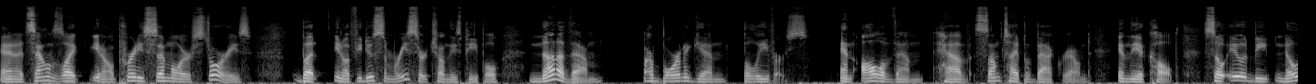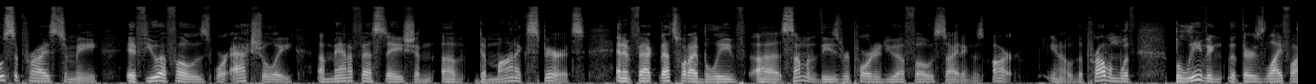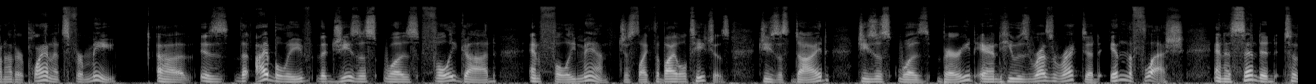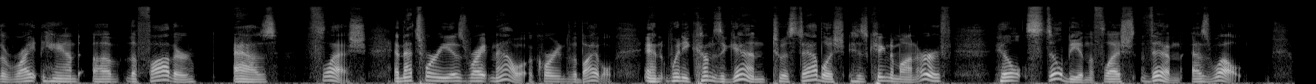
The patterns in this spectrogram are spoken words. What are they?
And it sounds like you know pretty similar stories. But you know if you do some research on these people none of them are born again believers and all of them have some type of background in the occult. So it would be no surprise to me if UFOs were actually a manifestation of demonic spirits. And in fact, that's what I believe uh, some of these reported UFO sightings are. You know, the problem with believing that there's life on other planets for me uh, is that I believe that Jesus was fully God and fully man, just like the Bible teaches. Jesus died, Jesus was buried, and he was resurrected in the flesh and ascended to the right hand of the Father as flesh. And that's where he is right now, according to the Bible. And when he comes again to establish his kingdom on earth, he'll still be in the flesh then as well.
